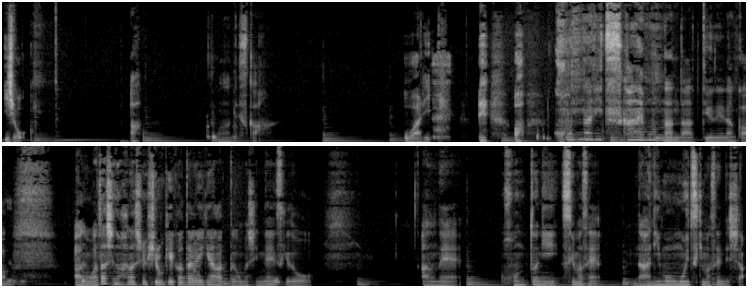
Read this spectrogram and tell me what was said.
以上。あそうなんですか。終わり。えあこんなに続かないもんなんだっていうねなんかあの私の話の広げ方がいけなかったかもしれないですけどあのね本当にすいません。何も思いつきませんでした。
